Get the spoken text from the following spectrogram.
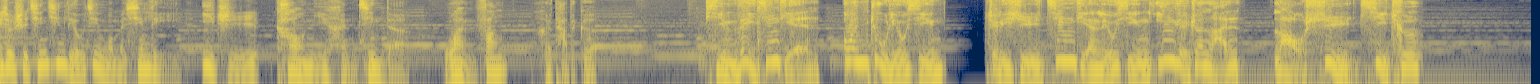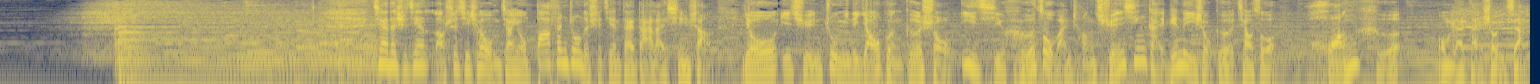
就是轻轻流进我们心里，一直靠你很近的万芳和他的歌。品味经典，关注流行，这里是经典流行音乐专栏《老式汽车》。亲爱的时间，老式汽车，我们将用八分钟的时间带大家来欣赏由一群著名的摇滚歌手一起合作完成、全新改编的一首歌，叫做《黄河》。我们来感受一下。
